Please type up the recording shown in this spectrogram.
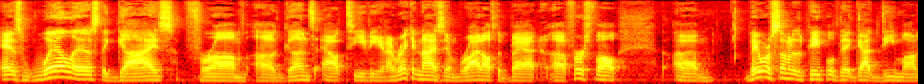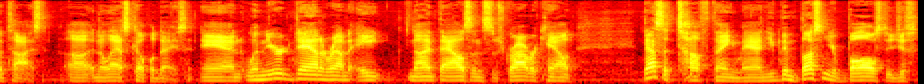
as well as the guys from uh, Guns Out TV. And I recognize them right off the bat. Uh, first of all, um, they were some of the people that got demonetized uh, in the last couple days. And when you're down around eight, 9,000 subscriber count, that's a tough thing, man. You've been busting your balls to just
